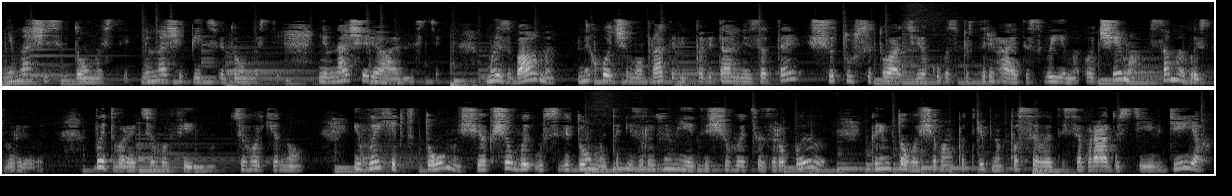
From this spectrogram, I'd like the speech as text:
ні в нашій свідомості, ні в нашій підсвідомості, ні в нашій реальності. Ми з вами не хочемо брати відповідальність за те, що ту ситуацію, яку ви спостерігаєте своїми очима, саме ви створили. Ви творець цього фільму, цього кіно. І вихід в тому, що якщо ви усвідомите і зрозумієте, що ви це зробили, крім того, що вам потрібно посилитися в радості і в діях,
